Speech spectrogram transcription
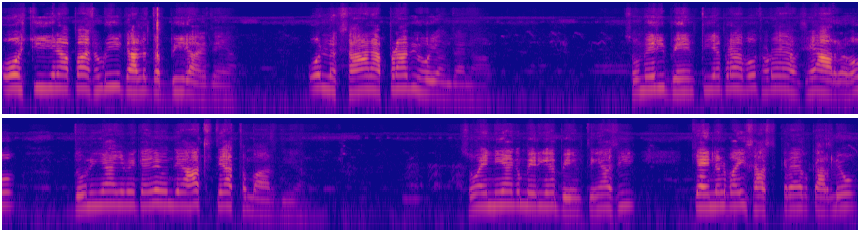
ਉਸ ਚੀਜ਼ ਨਾਲ ਆਪਾਂ ਥੋੜੀ ਗੱਲ ਦੱਬੀ ਰੱਖਦੇ ਆ। ਉਹ ਨੁਕਸਾਨ ਆਪਣਾ ਵੀ ਹੋ ਜਾਂਦਾ ਨਾਲ। ਸੋ ਮੇਰੀ ਬੇਨਤੀ ਹੈ ਭਰਾਵੋ ਥੋੜਾ ਜਿਹਾ ਹੁਸ਼ਿਆਰ ਰਹੋ। ਦੁਨੀਆ ਜਿਵੇਂ ਕਹਿੰਦੇ ਹੁੰਦੇ ਆ, ਹੱਥ ਤੇ ਹੱਥ ਮਾਰਦੀ ਆ। ਸੋ ਇੰਨੀਆਂ ਕਿ ਮੇਰੀਆਂ ਬੇਨਤੀਆਂ ਸੀ। ਚੈਨਲ ਬਾਈ ਸਬਸਕ੍ਰਾਈਬ ਕਰ ਲਿਓ।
